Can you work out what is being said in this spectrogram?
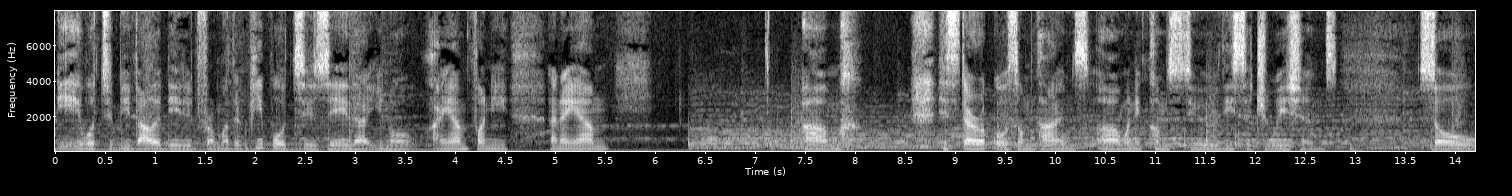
be able to be validated from other people to say that, you know, I am funny and I am um, hysterical sometimes uh, when it comes to these situations. So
